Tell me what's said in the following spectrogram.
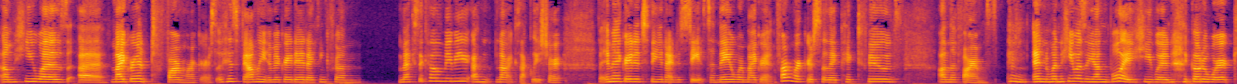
Um, he was a migrant farm worker. So his family immigrated, I think, from Mexico, maybe. I'm not exactly sure. But immigrated to the United States and they were migrant farm workers, so they picked foods on the farms. and when he was a young boy, he would go to work,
